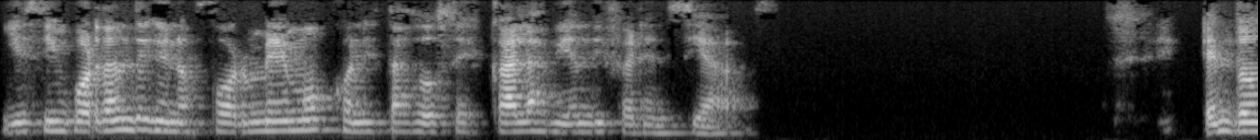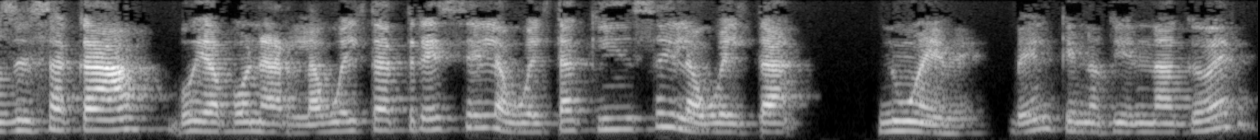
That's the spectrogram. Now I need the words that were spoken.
Y es importante que nos formemos con estas dos escalas bien diferenciadas. Entonces acá voy a poner la vuelta 13, la vuelta 15 y la vuelta 9. ¿Ven que no tienen nada que ver?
